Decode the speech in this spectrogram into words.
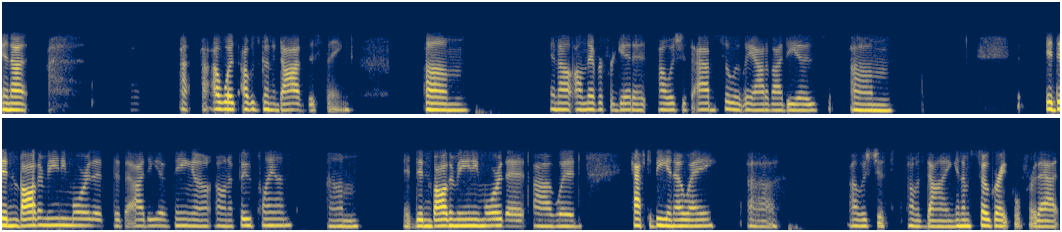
and I, I, I was I was going to die of this thing. Um, and I'll, I'll never forget it. I was just absolutely out of ideas. Um, it didn't bother me anymore that, that the idea of being a, on a food plan. Um, it didn't bother me anymore that I would have to be in OA. Uh, I was just I was dying, and I'm so grateful for that.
